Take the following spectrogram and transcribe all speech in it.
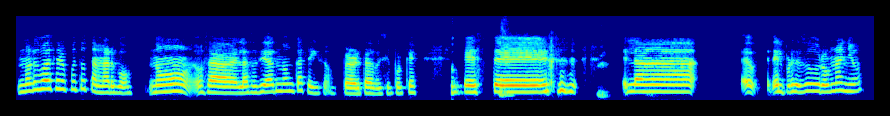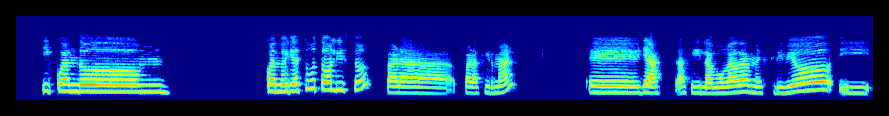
no les voy a hacer el cuento tan largo. No, o sea, la sociedad nunca se hizo, pero ahorita les voy a decir por qué. Este, la, eh, el proceso duró un año y cuando, mm, cuando ya estuvo todo listo para, para firmar, eh, ya, así la abogada me escribió y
